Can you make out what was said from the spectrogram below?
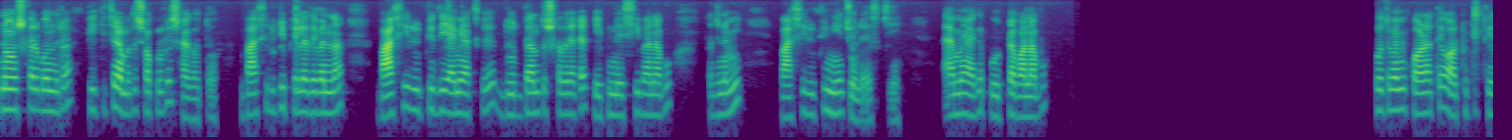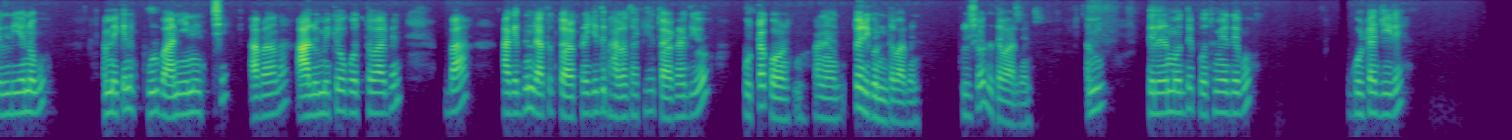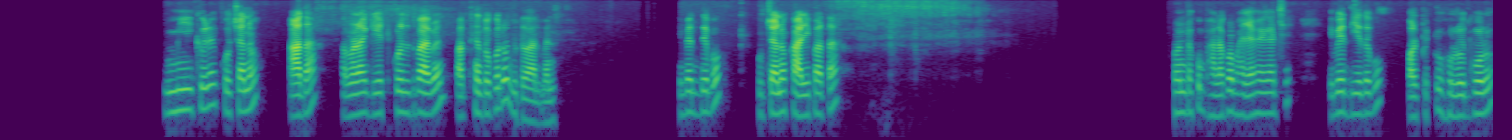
নমস্কার বন্ধুরা পি কিচেনে আমাদের সকলকে স্বাগত। বাসি রুটি ফেলে দেবেন না। বাসি রুটি দিয়ে আমি আজকে দুর্দান্ত স্বাদের একটা টিফিন রেসিপি বানাবো। তার জন্য আমি বাসি রুটি নিয়ে চলে এসেছি। আমি আগে পুরটা বানাবো। প্রথমে আমি কড়াতে অল্প একটু তেল দিয়ে নেব। আমি এখানে পুর বানিয়ে নিচ্ছি। আপনারা আলু মেখেও করতে পারবেন বা আগের দিন রাতের তরকারি যদি ভালো থাকে তরকারি দিয়েও পুরটা মানে তৈরি করে নিতে পারবেন। পুর দিতে পারবেন। আমি তেলের মধ্যে প্রথমে দেব গোটা জিরে মিহি করে কোচানো আদা আপনারা গেট করে দিতে পারবেন থেঁতো করেও দিতে পারবেন। এবার দেবো কুচানো কারি পাতা। ফোনটা খুব ভালো করে ভাজা হয়ে গেছে। এবার দিয়ে দেবো অল্প একটু হলুদ গুঁড়ো,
